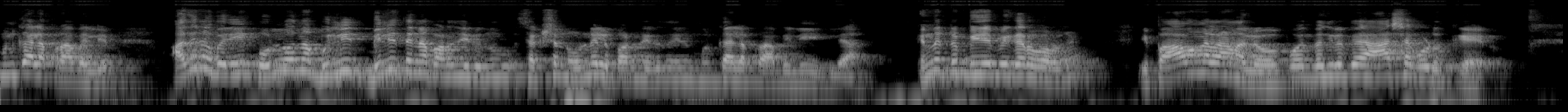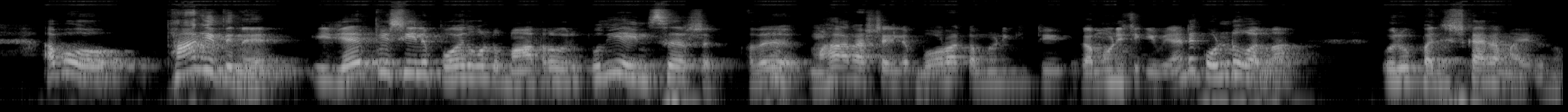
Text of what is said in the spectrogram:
മുൻകാല പ്രാബല്യം. അതിനുപരി കൊണ്ടുവന്ന ബില്ലി ബില്ലിൽ തന്നെ പറഞ്ഞിരുന്നു സെക്ഷൻ ഒന്നിൽ പറഞ്ഞിരുന്നു ഇതിന് മുൻകാല പ്രാബല്യം ഇല്ല. എന്നിട്ടും ബി ജെ പിക്കാർ പറഞ്ഞു ഈ പാവങ്ങളാണല്ലോ ഇപ്പോൾ എന്തെങ്കിലുമൊക്കെ ആശ കൊടുക്കുകയായിരുന്നു. അപ്പോൾ ഭാഗ്യത്തിന് ഈ ജെ പി സിയിൽ പോയത് കൊണ്ട് മാത്രം ഒരു പുതിയ ഇൻസേർഷൻ അത് മഹാരാഷ്ട്രയിലെ ബോറ കമ്മ്യൂണിറ്റി കമ്മ്യൂണിറ്റിക്ക് വേണ്ടി കൊണ്ടുവന്ന ഒരു പരിഷ്കാരമായിരുന്നു.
